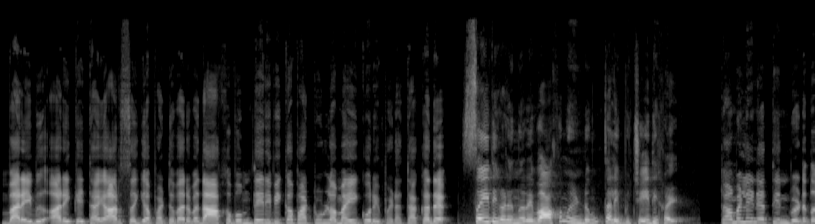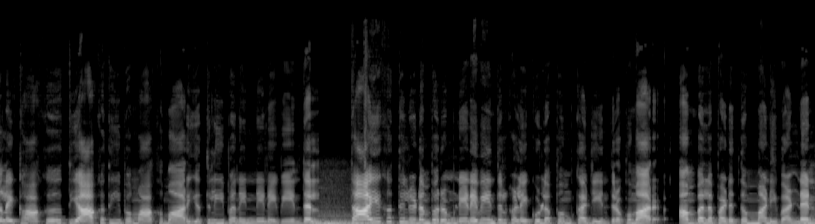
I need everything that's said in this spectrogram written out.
வரைவு அறிக்கை தயார் செய்யப்பட்டு வருவதாகவும் தெரிவிக்கப்பட்டுள்ளமை குறிப்பிடத்தக்கது. செய்திகளின் நிறைவாக மீண்டும் தலைப்புச் செய்திகள். தமிழினத்தின் விடுதலைக்காக தியாக தீபமாக மாறிய திலீபனின் நினைவேந்தல். தாயகத்தில் இடம்பெறும் நினைவேந்தல்களை குழப்பும் கஜேந்திரகுமார். அம்பலப்படுத்தும் மணிவண்ணன்.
